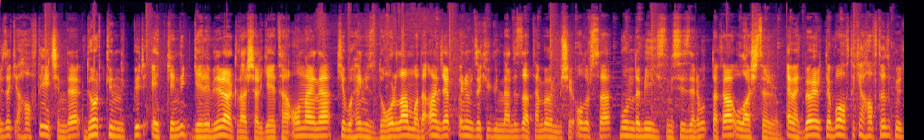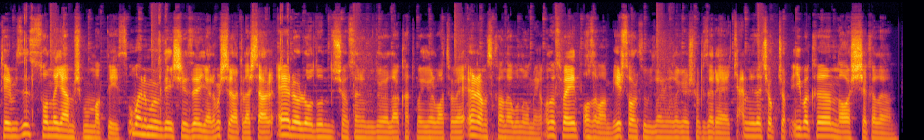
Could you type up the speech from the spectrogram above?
önümüzdeki hafta içinde 4 günlük bir etkinlik gelebilir arkadaşlar GTA Online'a ki bu henüz doğrulanmadı ancak önümüzdeki günlerde zaten böyle bir şey olursa bunun da bilgisini sizlere mutlaka ulaştırırım. Evet böylelikle bu haftaki haftalık bültenimizin sonuna gelmiş bulunmaktayız. Umarım bu video işinize yaramıştır arkadaşlar. Eğer öyle olduğunu düşünüyorsanız videoya like atmayı, yorum atmayı ve en önemlisi kanala abone olmayı unutmayın. O zaman bir sonraki videolarımızda görüşmek üzere. Kendinize çok çok iyi bakın. Hoşçakalın.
